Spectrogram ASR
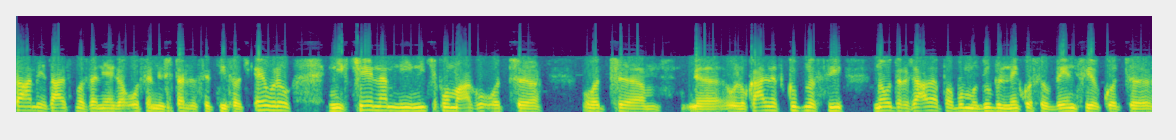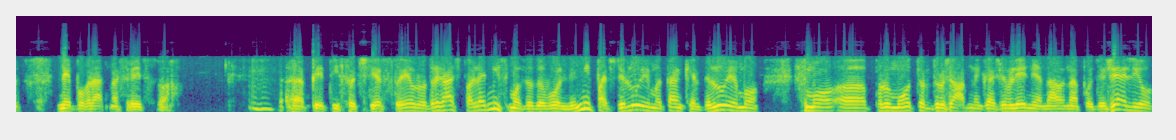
sami, dali smo za njega 48 tisoč evrov, nihče nam ni nič pomagal od, od um, lokalne skupnosti, nov države pa bomo dobili neko subvencijo kot uh, nepovratna sredstva. 5400 evrov, drugače pa le mi smo zadovoljni. Mi pač delujemo tam, kjer delujemo, smo uh, promotor družabnega življenja na, na podeželju.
